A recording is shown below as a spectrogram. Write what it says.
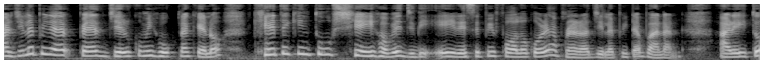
আর জিলাপির পেঁয়াজ যেরকমই হোক না কেন, খেতে কিন্তু সেই হবে যদি এই রেসিপি ফলো করে আপনারা জিলাপিটা বানান। আর এই তো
